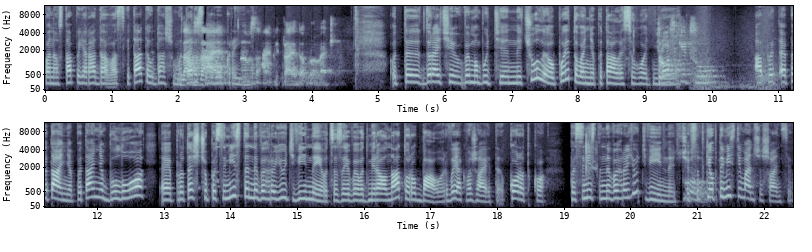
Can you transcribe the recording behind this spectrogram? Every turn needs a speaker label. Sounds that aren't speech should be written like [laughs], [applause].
Speaker 1: Пане Остапе, я рада вас вітати у нашому етері Слава Україні.
Speaker 2: навзаєм. Вітаю, доброго вечора.
Speaker 1: От, е, до речі, ви, мабуть, не чули опитування, питали сьогодні.
Speaker 2: Трошки чув.
Speaker 1: А е, питання питання було е, про те, що песимісти не виграють війни. Оце заявив адмірал НАТО Роббауер. Ви як вважаєте? Коротко, песимісти не виграють війни? Чи
Speaker 2: Ну,
Speaker 1: все таки оптимістів менше шансів?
